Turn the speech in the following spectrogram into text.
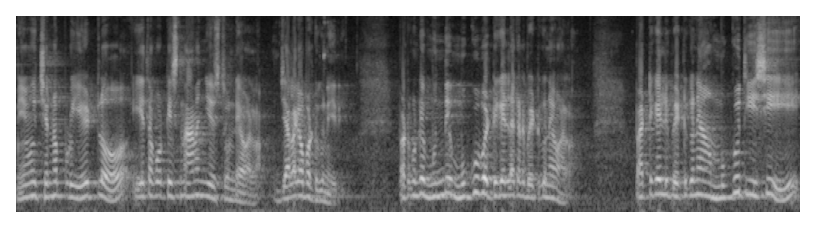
మేము చిన్నప్పుడు ఏట్లో ఈత కొట్టి స్నానం చేస్తుండేవాళ్ళం జలగ పట్టుకునేది. పట్టుకుంటే ముందే ముగ్గు పట్టుకెళ్ళి అక్కడ పెట్టుకునేవాళ్ళం. పట్టుకెళ్ళి పెట్టుకుని ఆ ముగ్గు తీసి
